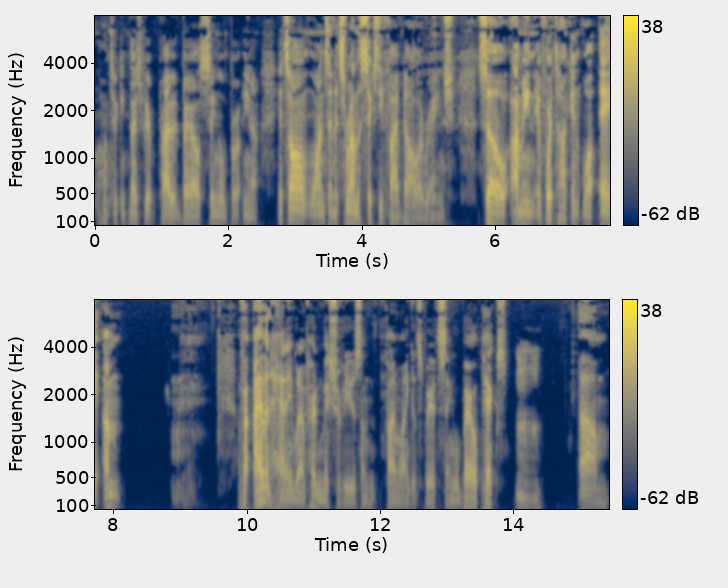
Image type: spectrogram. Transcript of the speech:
Wild Turkey Kentucky Spirit, private barrel, single, you know, it's all at once, and it's around the sixty-five dollar range. So, I mean, if we're talking, well, a, I'm, I've, I haven't had any, but I've heard mixed reviews on fine wine good spirits single barrel picks. Mm-hmm. Um,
